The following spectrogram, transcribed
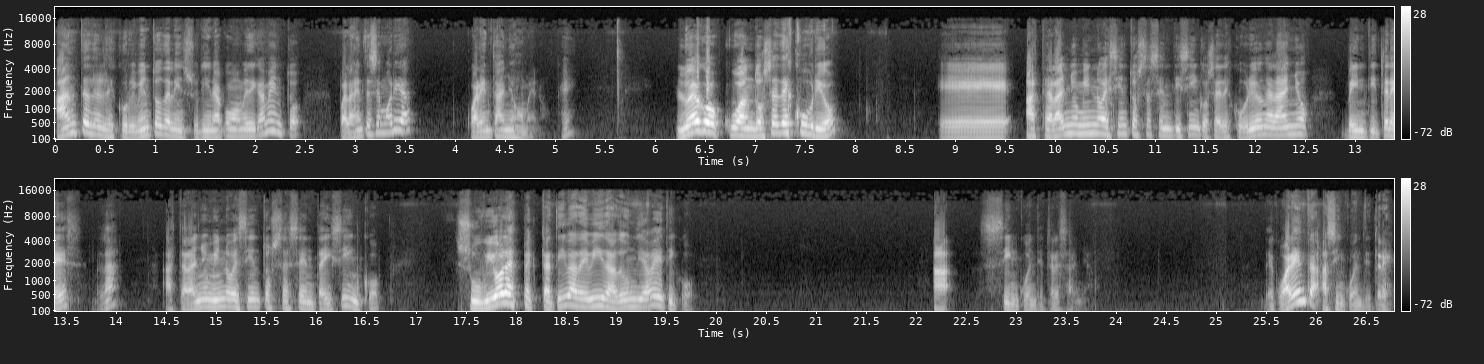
antes del descubrimiento de la insulina como medicamento, pues la gente se moría 40 años o menos. Luego, cuando se descubrió, eh, hasta el año 1965, se descubrió en el año 23, ¿verdad? Hasta el año 1965, subió la expectativa de vida de un diabético a 53 años. De 40 a 53.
